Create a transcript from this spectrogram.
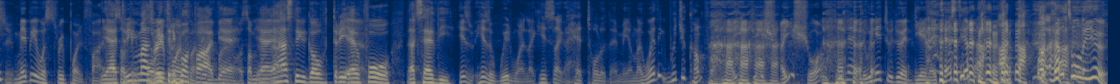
it was maybe it was 3.5. yeah, three must be three 3.5. point. Yeah, or something yeah. like it that. has to go three and four. That's heavy. He's he's a weird one. Like he's like a head taller than me. I'm like, where the, where'd you come from? Are you, are you, su- are you sure? Do we need- do we need to do a DNA test here? Well, how tall are you?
